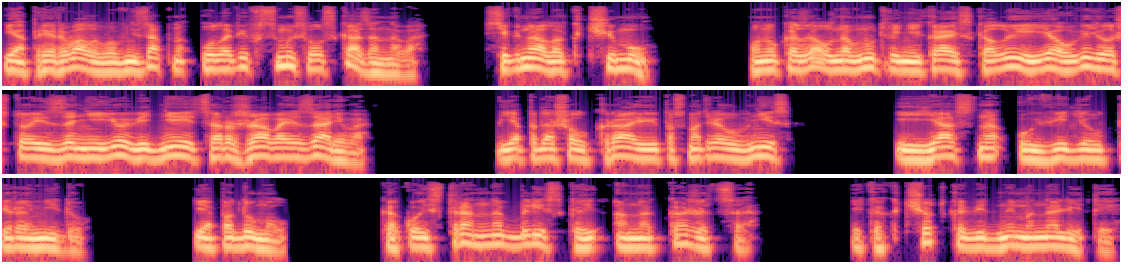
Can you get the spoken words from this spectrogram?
Я прервал его внезапно, уловив смысл сказанного. Сигнала к чему? Он указал на внутренний край скалы, и я увидел, что из-за нее виднеется ржавое зарево. Я подошел к краю и посмотрел вниз, и ясно увидел пирамиду. Я подумал, какой странно близкой она кажется, и как четко видны монолиты.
